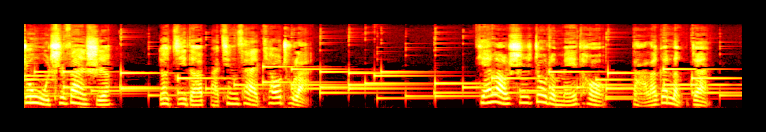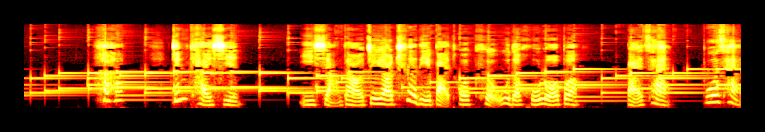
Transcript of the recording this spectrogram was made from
中午吃饭时，要记得把青菜挑出来。田老师皱着眉头打了个冷战，哈哈，真开心！一想到就要彻底摆脱可恶的胡萝卜、白菜、菠菜，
